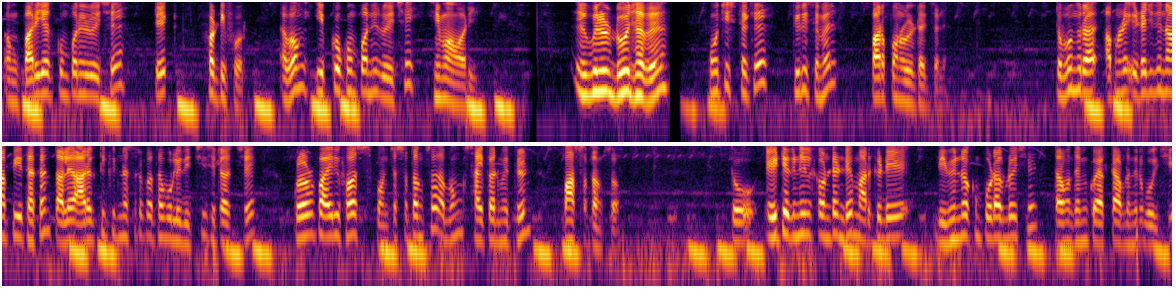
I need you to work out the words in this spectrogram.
এবং পারিজাত কোম্পানি রয়েছে টেক ফর্টি ফোর এবং ইফকো কোম্পানি রয়েছে হিমাওয়ারি এগুলোর ডোজ হবে পঁচিশ থেকে তিরিশ এম পার পনেরো লিটার জলে। তো বন্ধুরা, আপনারা এটা যদি না পেয়ে থাকেন, তাহলে আরেকটি কীটনাশকের কথা বলে দিচ্ছি, সেটা হচ্ছে ক্লোরোপাইরিফস পঞ্চাশ শতাংশ এবং সাইপারমেথ্রিন পাঁচ শতাংশ। তো এই টেকনিক্যাল কন্টেন্টে মার্কেটে বিভিন্ন রকম প্রোডাক্ট রয়েছে, তার মধ্যে আমি কয়েকটা আপনাদের বলছি।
